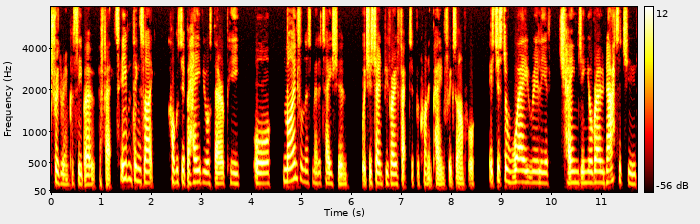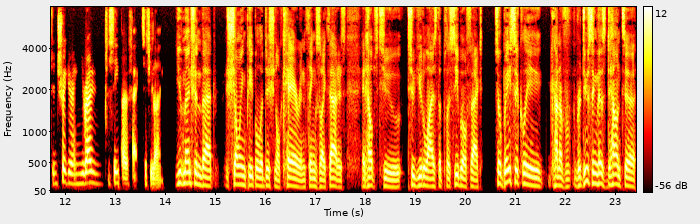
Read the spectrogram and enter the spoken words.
triggering placebo effects. Even things like cognitive behavioral therapy or mindfulness meditation, which is shown to be very effective for chronic pain, for example. It's just a way really of changing your own attitude and triggering your own placebo effects, if you like. You've mentioned that showing people additional care and things like that is it helps to to utilize the placebo effect. So basically, kind of reducing this down to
